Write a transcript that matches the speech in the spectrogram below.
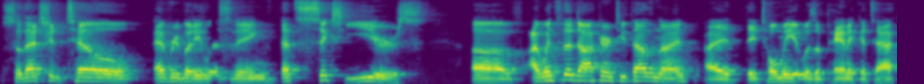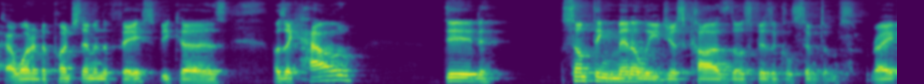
So that should tell everybody listening that's six years of. I went to the doctor in 2009. I they told me it was a panic attack. I wanted to punch them in the face because I was like, how did something mentally just caused those physical symptoms? Right?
